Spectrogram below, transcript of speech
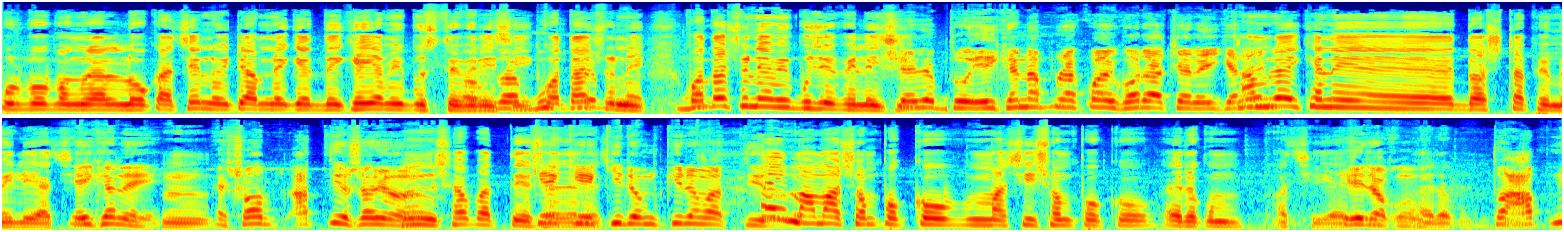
পূর্ব বাংলার লোক আছেন ওইটা আপনাকে দেখেই আমি বুঝতে পেরেছি। কথা শুনে কথা শুনে আমি বুঝে ফেলেছি। তো এইখানে আপনার কয় ঘর আছেন? এইখানে? আমরা এখানে দশটা ফ্যামিলি আছি। এইখানে? সব আত্মীয় স্বজন? সব আত্মীয় স্বজন কিরম কিরম আত্মীয়? এই মামা সম্পর্ক মাসি সম্পর্ক এরকম আছে এইরকম। এরকম। তো আপনি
